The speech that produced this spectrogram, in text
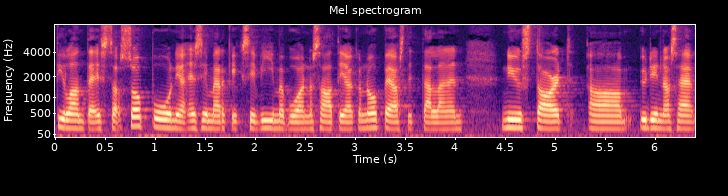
tilanteissa sopuun ja esimerkiksi viime vuonna saatiin aika nopeasti tällainen New Start uh, ydinase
